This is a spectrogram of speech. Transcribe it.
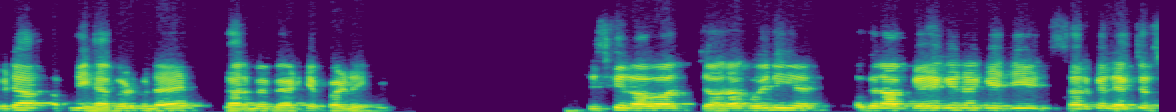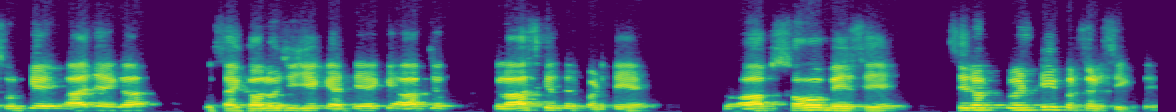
बेटा, अपनी हैबिट बनाए, घर में बैठ के पढ़ने की इसके अलावा चारा कोई नहीं है। अगर आप कहेंगे ना कि जी, सर के लेक्चर सुन के आ जाएगा तो साइकोलॉजी ये कहते हैं कि आप जब क्लास के अंदर पढ़ते हैं तो आप सौ में से सिर्फ़ ट्वेंटी परसेंट सीखते हैं।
